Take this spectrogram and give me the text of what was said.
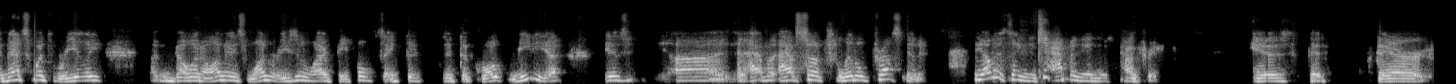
And that's what's really going on. Is one reason why people think that, that the quote media is uh, have have such little trust in it. The other thing that's happened in this country is that there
